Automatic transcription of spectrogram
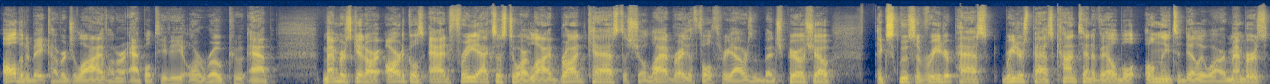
all the debate coverage live on our Apple TV or Roku app. Members get our articles ad free, access to our live broadcast, the show library, the full three hours of the Ben Shapiro Show, exclusive reader pass, Reader's Pass content available only to Daily Wire members.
